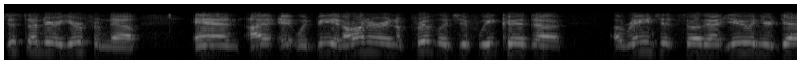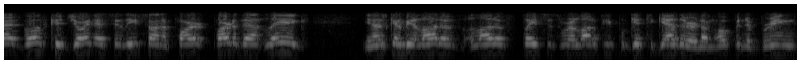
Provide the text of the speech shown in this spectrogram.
just under a year from now. And I, it would be an honor and a privilege if we could uh, arrange it so that you and your dad both could join us at least on a part part of that leg. You know, there's going to be a lot of a lot of places where a lot of people get together, and I'm hoping to bring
